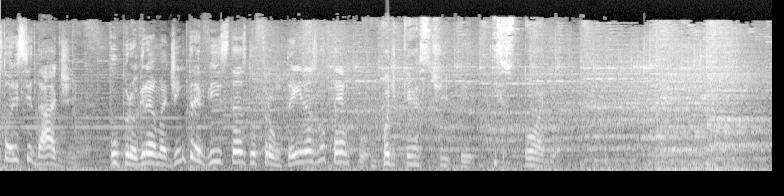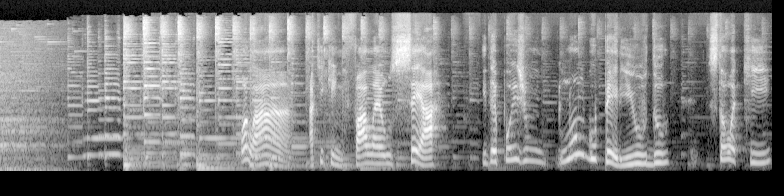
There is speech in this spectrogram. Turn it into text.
Historicidade, o programa de entrevistas do Fronteiras no Tempo. Um podcast de história. Olá, aqui quem fala é o CA. E depois de um longo período, estou aqui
